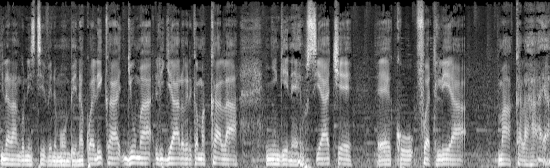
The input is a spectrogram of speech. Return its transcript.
Jina langu ni Steven Mumbi na kualika juma lijalo katika makala nyingine. Usiache eh, kufuatilia makala haya.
